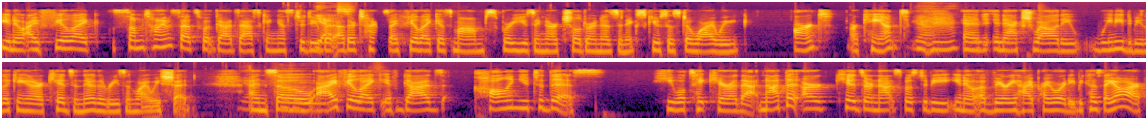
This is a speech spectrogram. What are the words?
you know, I feel like sometimes that's what God's asking us to do, but other times I feel like as moms, we're using our children as an excuse as to why we aren't or can't. Yeah. Mm-hmm. Mm-hmm. And in actuality, we need to be looking at our kids and they're the reason why we should. And so mm-hmm. I feel like if God's calling you to this, he will take care of that. Not that our kids are not supposed to be, you know, a very high priority because they are,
